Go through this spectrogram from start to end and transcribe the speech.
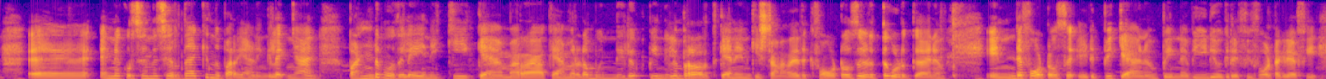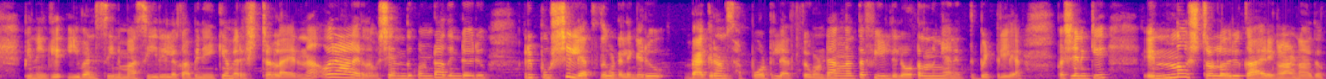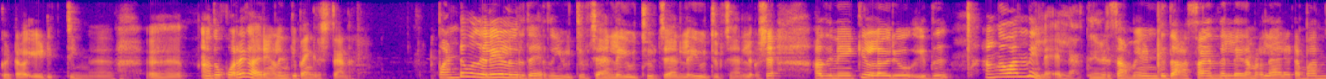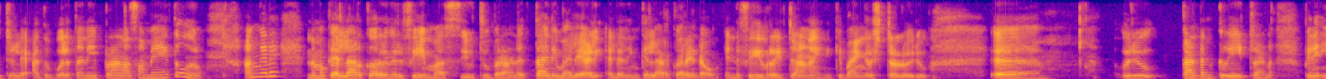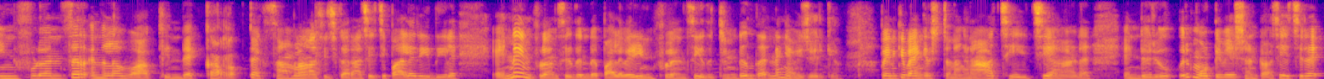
എന്നെക്കുറിച്ച് ഒന്ന് ചെറുതാക്കി എന്ന് പറയുകയാണെങ്കിൽ ഞാൻ പണ്ട് മുതലേ എനിക്ക് ക്യാമറ ക്യാമറയുടെ മുന്നിലും പിന്നിലും പ്രവർത്തിക്കാൻ എനിക്കിഷ്ടമാണ് അതായത് ഫോട്ടോസ് എടുത്തു കൊടുക്കാനും എന്റെ ഫോട്ടോസ് എടുപ്പിക്കാനും പിന്നെ വീഡിയോഗ്രാഫി ഫോട്ടോഗ്രാഫി പിന്നെ എനിക്ക് ഈവൻ സിനിമ സീരിയലൊക്കെ അഭിനയിക്കാൻ വരെ ഇഷ്ടമുള്ളായിരുന്ന ഒരാളായിരുന്നു. പക്ഷെ എന്തുകൊണ്ടും അതിന്റെ ഒരു ഒരു പുഷ് ഇല്ലാത്തത് കൊണ്ട് അല്ലെങ്കിൽ ഒരു ബാക്ക്ഗ്രൗണ്ട് സപ്പോർട്ട് ഇല്ലാത്തത് കൊണ്ട് അങ്ങനത്തെ ഫീൽഡിലോട്ടൊന്നും ഞാൻ എത്തിപ്പെട്ടില്ല. പക്ഷെ എനിക്ക് എന്നും ഇഷ്ടമുള്ള ഒരു കാര്യങ്ങളാണ് അതൊക്കെ കേട്ടോ എഡിറ്റിങ് അതൊക്കെ കുറേ കാര്യങ്ങൾ എനിക്ക് ഭയങ്കര ഇഷ്ടമാണ് പണ്ട് മുതലേ ഉള്ള ഒരു ഇതായിരുന്നു YouTube channel YouTube channel YouTube channel പക്ഷെ അതിനേക്കുള്ള ഒരു ഇത് അങ്ങ് വന്നില്ല? എല്ലാത്തിനും ഒരു സമയമുണ്ട്. ദാസ എന്നല്ലേ നമ്മുടെ ലാലേട്ടൻ പറഞ്ഞിട്ടല്ലേ അതുപോലെ തന്നെ ഇപ്പോഴാണ് ആ സമയത്ത് തോന്നുന്നു. അങ്ങനെ നമുക്ക് എല്ലാവർക്കും അറിയുന്ന ഒരു ഫേമസ് യൂട്യൂബറാണ് തനി മലയാളി. അല്ല? നിങ്ങൾക്ക് എല്ലാവർക്കും അറിയണ്ടാവും. എന്റെ ഫേവറേറ്റ് ആണ്. എനിക്ക് ഭയങ്കര ഇഷ്ടമുള്ള ഒരു ഒരു കണ്ടന്റ് ക്രിയേറ്റർ ആണ്. പിന്നെ ഇൻഫ്ലുവൻസർ എന്നുള്ള വാക്കിന്റെ കറക്റ്റ് എക്സാമ്പിളാണ് ആ ചേച്ചി. കാരണം ആ ചേച്ചി പല രീതിയിൽ എന്നെ ഇൻഫ്ലുവൻസ് ചെയ്തിട്ടുണ്ട്. പലവരെയും ഇൻഫ്ലുവൻസ് ചെയ്തിട്ടുണ്ട് എന്ന് തന്നെ ഞാൻ വിചാരിക്കുന്നു. അപ്പോൾ എനിക്ക് ഭയങ്കര ഇഷ്ടമാണ്. അങ്ങനെ ആ ചേച്ചിയാണ് എന്റെ ഒരു ഒരു മോട്ടിവേഷൻ കേട്ടോ ആ ചേച്ചിയുടെ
